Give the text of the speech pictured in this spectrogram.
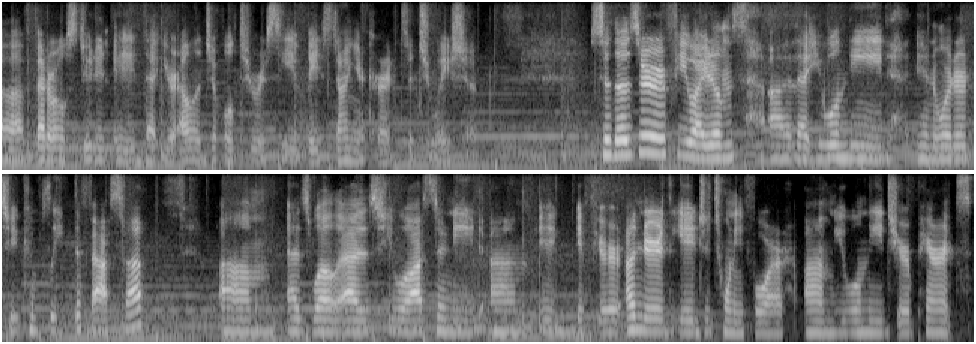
uh, federal student aid that you're eligible to receive based on your current situation. So, those are a few items uh, that you will need in order to complete the FAFSA, um, as well as you will also need, um, if you're under the age of 24, um, you will need your parents'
